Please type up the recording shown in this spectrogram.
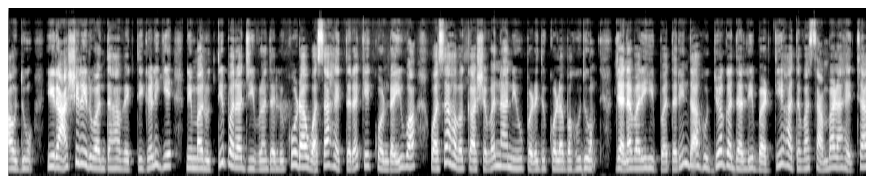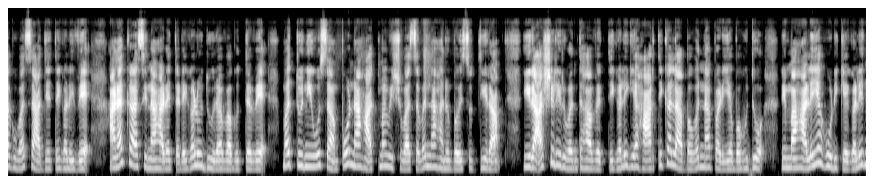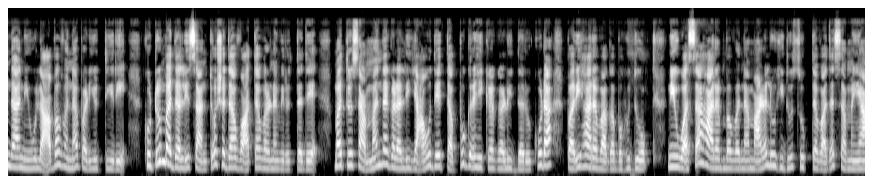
ಹೌದು, ಈ ರಾಶಿಯಲ್ಲಿರುವಂತಹ ವ್ಯಕ್ತಿಗಳಿಗೆ ನಿಮ್ಮ ವೃತ್ತಿಪರ ಜೀವನದಲ್ಲೂ ಕೂಡ ಹೊಸ ಎತ್ತರಕ್ಕೆ ಕೊಂಡೊಯ್ಯುವ ಹೊಸ ಅವಕಾಶವನ್ನು ನೀವು ಪಡೆದುಕೊಳ್ಳಬಹುದು. ಜನವರಿ ಇಪ್ಪತ್ತರಿಂದ ಉದ್ಯೋಗದಲ್ಲಿ ಬಡ್ತಿ ಅಥವಾ ಸಂಬಳ ಹೆಚ್ಚಾಗುವ ಸಾಧ್ಯತೆಗಳಿವೆ. ಹಣಕಾಸಿನ ಅಡೆತಡೆಗಳು ದೂರವಾಗುತ್ತವೆ ಮತ್ತು ನೀವು ಸಂಪೂರ್ಣ ಆತ್ಮವಿಶ್ವಾಸವನ್ನು ಅನುಭವಿಸುತ್ತೀರಾ. ಈ ರಾಶಿಯಲ್ಲಿರುವಂತಹ ವ್ಯಕ್ತಿಗಳಿಗೆ ಆರ್ಥಿಕ ಲಾಭವನ್ನು ಪಡೆಯಬಹುದು. ನಿಮ್ಮ ಹಳೆಯ ಹೂಡಿಕೆಗಳಿಂದ ನೀವು ಲಾಭವನ್ನು ಪಡೆಯುತ್ತೀರಿ. ಕುಟುಂಬದಲ್ಲಿ ಸಂತೋಷದ ವಾತಾವರಣವಿರುತ್ತದೆ ಮತ್ತು ಸಂಬಂಧಗಳಲ್ಲಿ ಯಾವುದೇ ತಪ್ಪು ಗ್ರಹಿಕೆಗಳಿದ್ದರೂ ಕೂಡ ಪರಿಹಾರವಾಗಬಹುದು. ನೀವು ಹೊಸ ಆರಂಭವನ್ನು ಮಾಡಲು ಇದು ಸೂಕ್ತವಾದ ಸಮಯ.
